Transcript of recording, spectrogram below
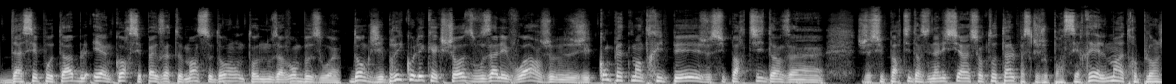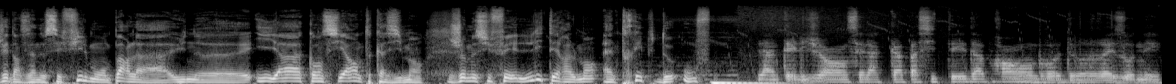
d'assez potable et encore c'est pas exactement ce dont, nous avons besoin. Donc j'ai bricolé quelque chose, vous allez voir, j'ai complètement tripé, je suis parti dans je suis parti dans une hallucination totale parce que je pensais réellement être plongé dans un de ces films où on parle à une euh, IA consciente quasiment. Je me suis fait littéralement un trip de ouf. L'intelligence est la capacité d'apprendre, de raisonner,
